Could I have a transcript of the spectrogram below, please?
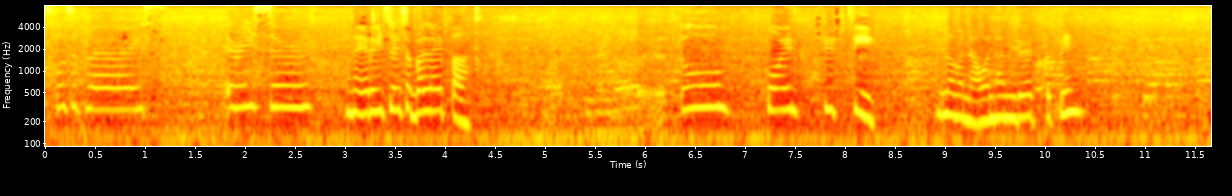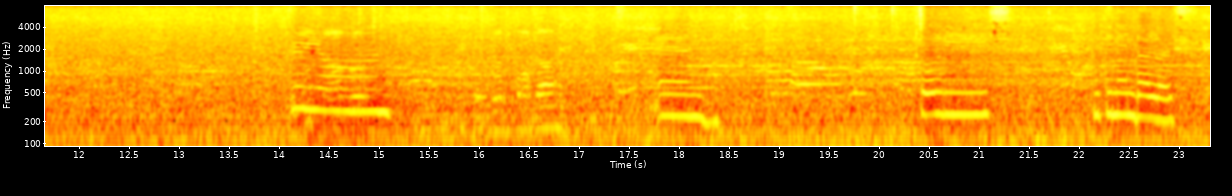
school supplies. Eraser. Ano eraser sa balay pa? 2.50. Yun naman na, 100 kapin. Crayon. Good po done. And trolleys. $99.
